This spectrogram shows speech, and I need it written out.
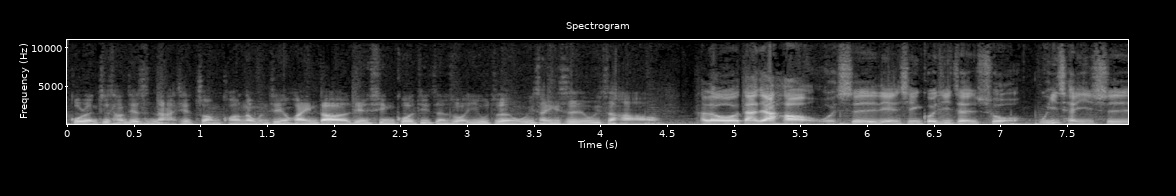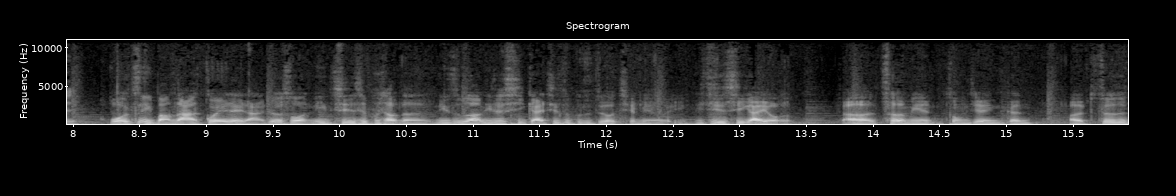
国人最常见是哪些状况呢？我们今天欢迎到联兴国际诊所医务主任吴一成医师，吴医师好。Hello，大家好，我是联兴国际诊所吴一成医师。我自己帮大家归类啦，就是说你其实是不晓得，你知不知道你的膝盖其实不是只有前面而已，你其实膝盖有呃侧面、中间跟呃就是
